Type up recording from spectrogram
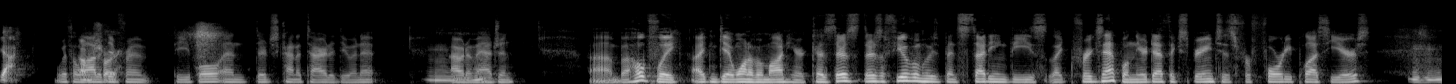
Yeah with a I'm lot sure. of different people, and they're just kind of tired of doing it. Mm-hmm. I would mm-hmm. imagine. Um, but hopefully, I can get one of them on here because there's there's a few of them who's been studying these, like for example, near death experiences for 40 plus years, mm-hmm.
